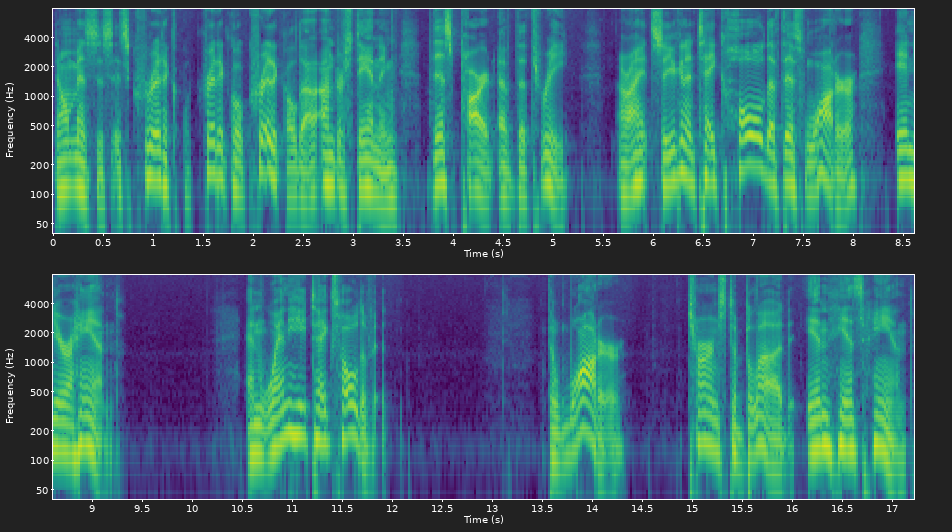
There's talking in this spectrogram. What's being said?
Don't miss this. It's critical, critical, critical to understanding this part of the three. All right. So you're going to take hold of this water in your hand. And when he takes hold of it, the water turns to blood in his hand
